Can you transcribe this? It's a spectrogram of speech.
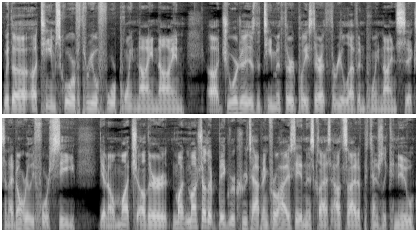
with a, a team score of 304.99. Uh, Georgia is the team in third place. They're at 311.96, and I don't really foresee you know much other much other big recruits happening for Ohio State in this class outside of potentially Kanu.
